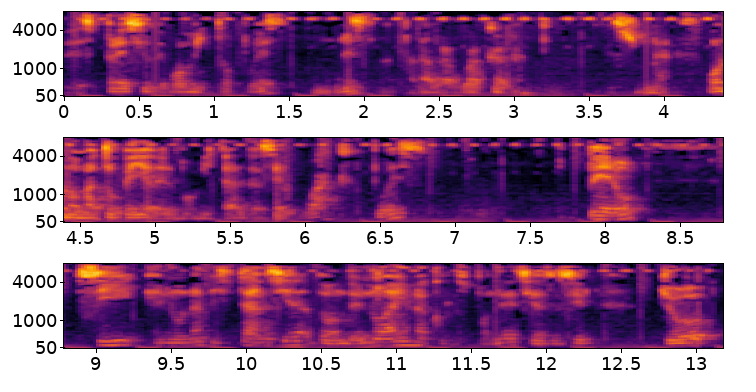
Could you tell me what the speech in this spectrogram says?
desprecio, de vómito, pues, no es la palabra guacala, es una onomatopeya del vomitar, de hacer guac, pues, pero sí en una distancia donde no hay una correspondencia. Es decir, yo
